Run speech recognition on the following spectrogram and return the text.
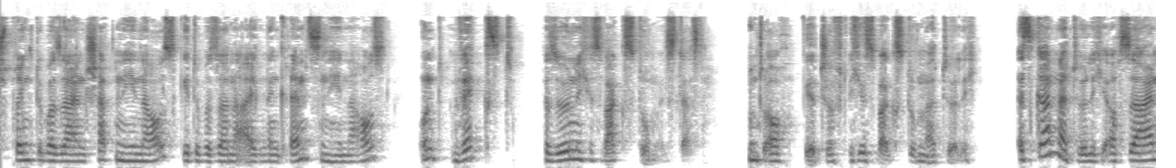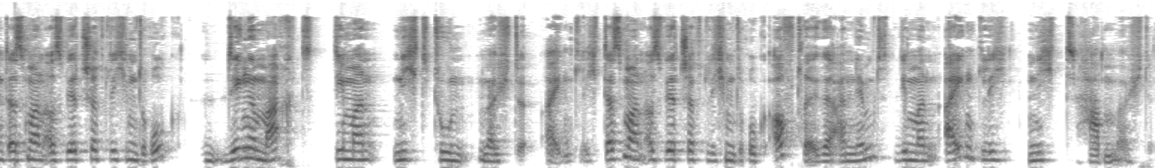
Springt über seinen Schatten hinaus, geht über seine eigenen Grenzen hinaus und wächst. Persönliches Wachstum ist das. Und auch wirtschaftliches Wachstum natürlich. Es kann natürlich auch sein, dass man aus wirtschaftlichem Druck Dinge macht, die man nicht tun möchte eigentlich. Dass man aus wirtschaftlichem Druck Aufträge annimmt, die man eigentlich nicht haben möchte.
